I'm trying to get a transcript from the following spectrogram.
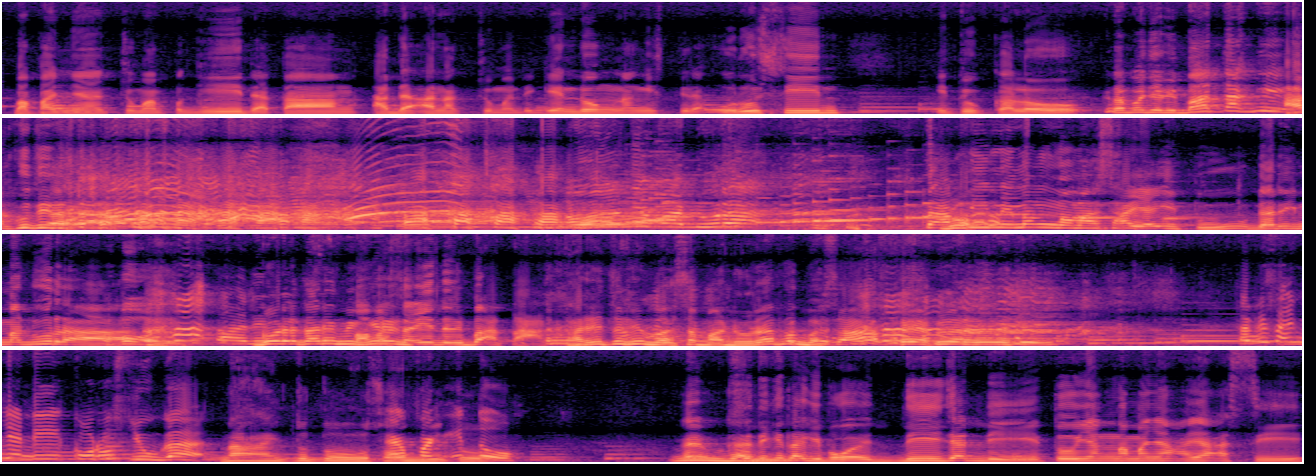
Bapaknya cuma pergi datang, ada anak cuma digendong, nangis tidak urusin. Itu kalau Kenapa jadi Batak nih? aku tidak Awalnya Madura. Tapi memang mama saya itu dari Madura. Oh, Gue dari tadi Mama mikirin, saya dari Batak. tadi itu dia bahasa Madura apa bahasa apa ya? Tapi saya jadi kurus juga. Nah itu tuh, Sogi Efek tuh. itu. Eh, sedikit lagi pokoknya di jadi itu yang namanya ayah asi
